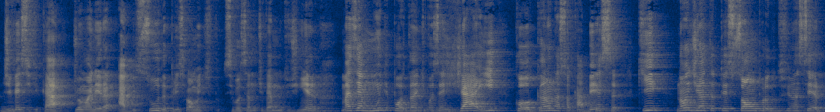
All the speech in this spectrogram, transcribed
diversificar de uma maneira absurda, principalmente se você não tiver muito dinheiro, mas é muito importante você já ir colocando na sua cabeça que não adianta eu ter só um produto financeiro,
